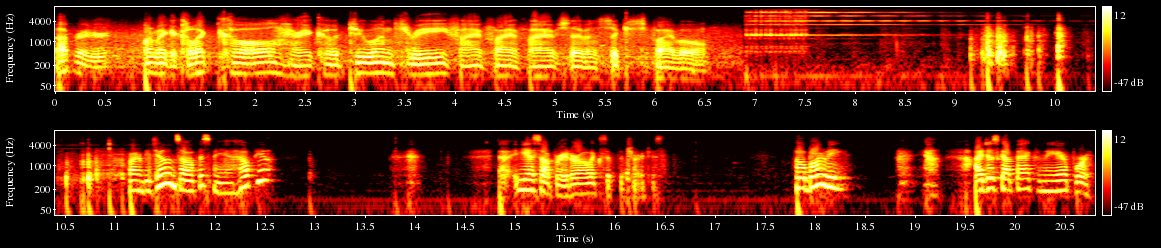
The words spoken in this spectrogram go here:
Operator, want to make a collect call, area code 213-555-7650. Barnaby Jones' office. May I help you? Uh, yes, operator. I'll accept the charges. Oh, Barnaby. Yeah, I just got back from the airport.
